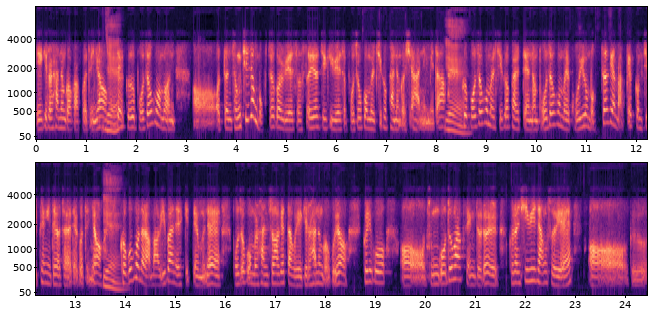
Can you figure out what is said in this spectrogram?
얘기를 하는 것 같거든요. 예. 근데 그 보조금은 어, 어떤 정치적 목적을 위해서 쓰여지기 위해서 보조금을 지급하는 것이 아닙니다. 예. 그 보조금을 지급할 때는 보조금의 고유 목적에 맞게끔 집행이 되어져야 되거든요. 예. 그 부분을 아마 위반했기 때문에 보조금을 환수하겠다고 얘기를 하는 거고요. 그리고 어 중고등학생들을 그런 시위 장소에 어 그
